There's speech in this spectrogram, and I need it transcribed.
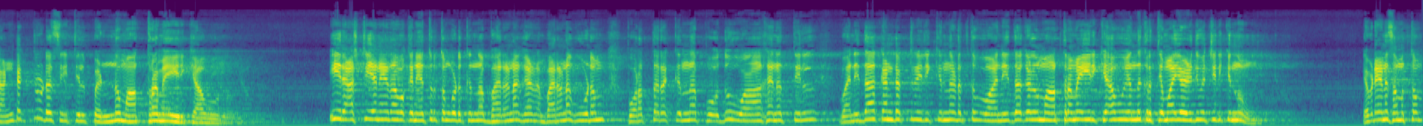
കണ്ടക്ടറുടെ സീറ്റിൽ പെണ്ണു മാത്രമേ ഇരിക്കാവൂ. ഈ രാഷ്ട്രീയ നേതാവൊക്കെ നേതൃത്വം കൊടുക്കുന്ന ഭരണ ഭരണകൂടം പുറത്തിറക്കുന്ന പൊതുവാഹനത്തിൽ വനിതാ കണ്ടക്ടർ ഇരിക്കുന്നിടത്ത് വനിതകൾ മാത്രമേ ഇരിക്കാവൂ എന്ന് കൃത്യമായി എഴുതി വച്ചിരിക്കുന്നു. എവിടെയാണ് സമത്വം?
